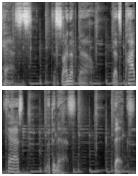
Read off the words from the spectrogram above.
podcasts to sign up now. That's podcast with an S. Thanks.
